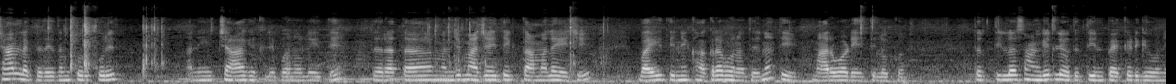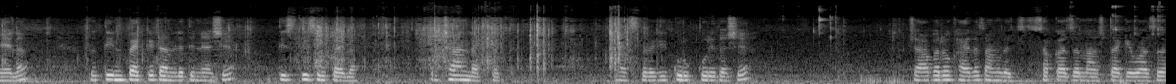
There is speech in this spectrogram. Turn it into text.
छान लागतात एकदम कुरकुरीत. आणि हे चहा घेतले बनवले इथे. तर आता म्हणजे माझ्या इथे एक कामाला यायची. बाई तिने खाकरा बनवते ना ती मारवाडी आहे ती लोक. तर तिला सांगितले होते तीन पॅकेट घेऊन यायला. तर तीन पॅकेट आणले तिने असे तीस तीस रुपयाला. तर छान लागतात. मस्तपैकी कुरकुरीत असे. चहा बरोबर खायला चांगलं आहे. सकाळचा नाश्ता किंवा असं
